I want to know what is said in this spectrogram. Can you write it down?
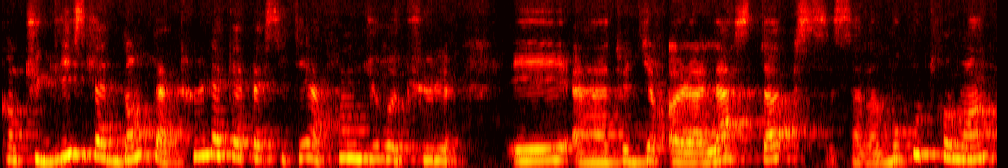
quand tu glisses là-dedans, tu n'as plus la capacité à prendre du recul et à te dire, oh là là, stop, ça va beaucoup trop loin.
